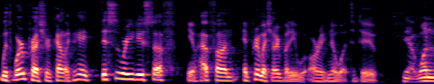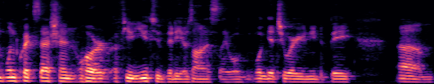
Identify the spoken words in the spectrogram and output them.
with WordPress, you're kind of like, okay, this is where you do stuff, you know, have fun, and pretty much everybody will already know what to do. Yeah, one one quick session or a few YouTube videos, honestly, will will get you where you need to be. Um,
